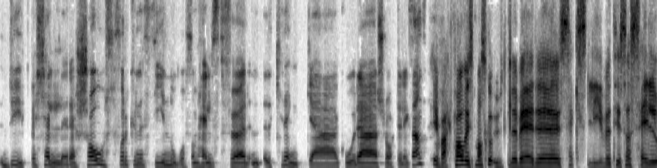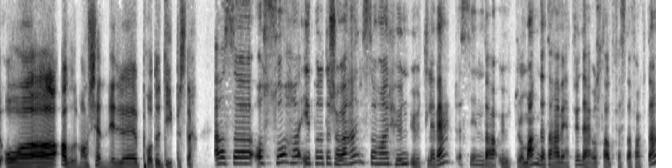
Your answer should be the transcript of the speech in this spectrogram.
dype kjellereshows for å kunne si noe som helst før krenkekoret slår til, ikke sant? I hvert fall hvis man skal utlevere sexlivet til seg selv og alle man kjenner eh, på det dypeste. Altså, og så har, På dette showet her så har hun utlevert sin da utromann. Dette her vet vi, det er jo stadfesta fakta.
